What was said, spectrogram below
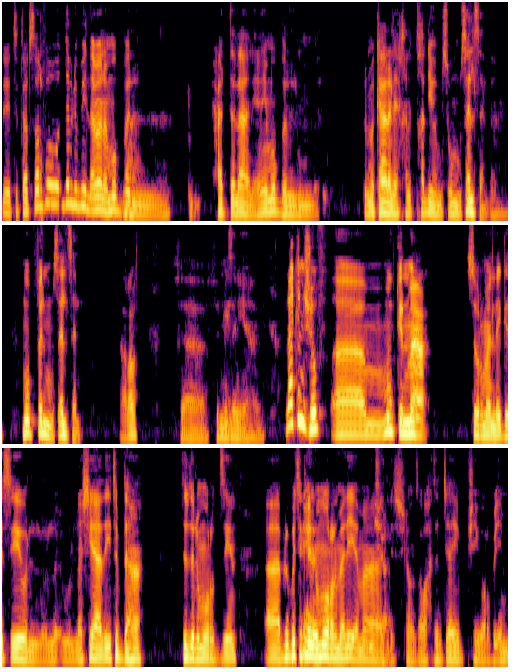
تحتاج صرف و WB الأمانة مو بال حتى الآن يعني مو بال بالمكان اللي تخليهم يسوون مسلسل مو بفيلم مسلسل عرفت؟ في الميزانية هذه. لكن شوف ممكن مع Superman Legacy والأشياء هذه تبدأ ها تبدأ الأمور تزين. آه بلو بيت الحين الأمور المالية ما أدري شلون صراحة جايب شيء 40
